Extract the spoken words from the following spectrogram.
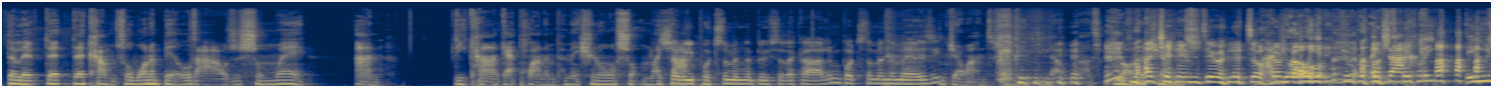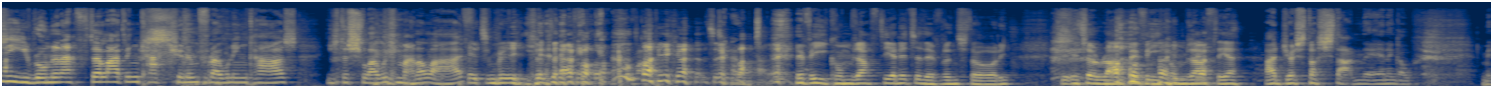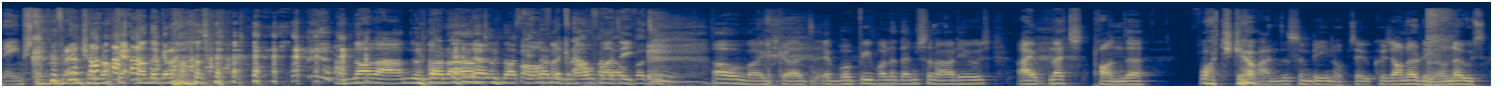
the the the council want to build houses somewhere, and they can't get planning permission or something like so that. So he puts them in the boot of the car and puts them in the Mersey. Joe Anderson, no, lad, not Imagine him doing a tuck and roll. oh, you- you're exactly. Who's he running after, lad, and catching and throwing in cars? He's the slowest man alive. It's me, the devil. what are you going to do if he comes after you, it's a different story. It's a rap Oh if he oh comes God. after you. I'd just stand there and go, my name's Stephen French, I'm not getting on the ground. I'm not armed. I'm not, not armed. I'm not getting on the ground for nobody. oh my God. It would be one of them scenarios. I, let's ponder what's Joe Anderson been up to. Because on a real note,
